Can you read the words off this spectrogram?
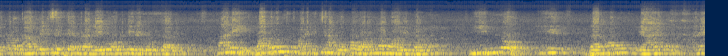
ఎక్కడో నాకు తెలిసి అయితే ఎక్కడ లేవు ఒకటి రెండు ఉంటారు కానీ భగవంతుడు మనకిచ్చిన గొప్ప వరంగా భావిద్దాము ఈ ఇంట్లో ఈ ధర్మం న్యాయము అనే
